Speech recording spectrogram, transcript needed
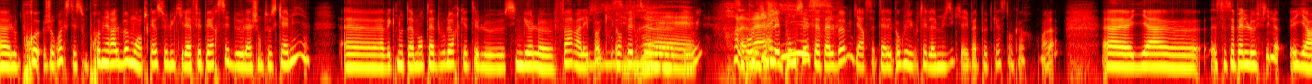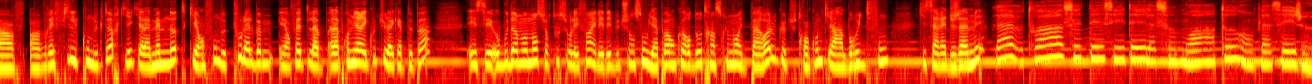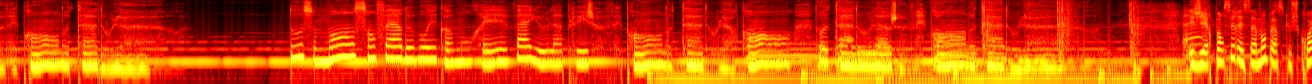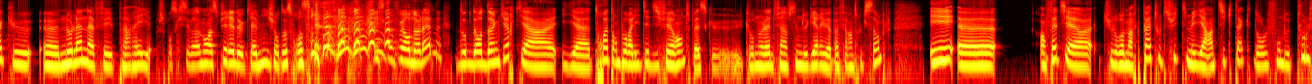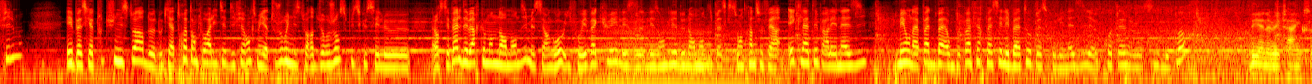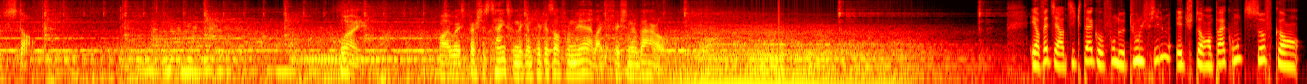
Euh, le pro- je crois que c'était son premier album, ou en tout cas celui qui l'a fait percer de la chanteuse Camille, euh, avec notamment Ta douleur, qui était le single euh, phare à l'époque. Oui, en fait, vrai. et oui. Oh C'est pour le dire, je l'ai poncé cet album, car c'était à l'époque où j'écoutais de la musique, il n'y avait pas de podcast encore. Voilà. Euh, Il y a, euh, ça s'appelle Le Fil, et il y a un, un vrai fil conducteur qui est qu'il y a la même note qui est en fond de tout l'album. Et en fait, la- à la première écoute, tu la captes pas. Et c'est au bout d'un moment, surtout sur les fins et les débuts de chansons où il n'y a pas encore d'autres instruments et de paroles, que tu te rends compte qu'il y a un bruit de fond qui s'arrête jamais. Lève-toi, c'est décidé, laisse-moi te remplacer, je vais prendre ta douleur. Doucement, sans faire de bruit, comme on réveille la pluie, je vais prendre ta douleur, prendre ta douleur, je vais prendre ta douleur. Et j'y ai repensé récemment parce que je crois que euh, Nolan a fait pareil. Je pense qu'il s'est vraiment inspiré de Camille, chanteuse française, Christopher Nolan. Donc dans Dunkirk, il y a, trois temporalités différentes parce que quand Nolan fait un film de guerre, il va pas faire un truc simple. Et euh, en fait, y a, tu le remarques pas tout de suite, mais il y a un tic-tac dans le fond de tout le film. Et parce qu'il y a toute une histoire de. Donc il y a trois temporalités différentes, mais il y a toujours une histoire d'urgence puisque c'est le. Alors c'est pas le débarquement de Normandie, mais c'est en gros, il faut évacuer les, les Anglais de Normandie parce qu'ils sont en train de se faire éclater par les nazis. Mais on n'a pas de ba- on peut pas faire passer les bateaux parce que les nazis euh, protègent aussi le port. The enemy tanks have stopped. Why? Why waste precious tanks when they can pick us off from the air like fish in a barrel? Et en fait, il y a un tic-tac au fond de tout le film et tu t'en rends pas compte, sauf quand.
